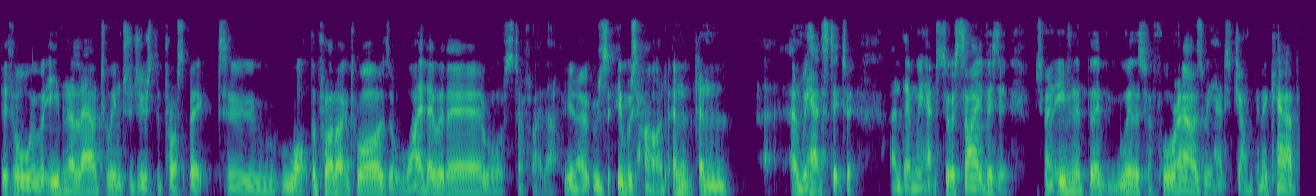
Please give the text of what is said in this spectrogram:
before we were even allowed to introduce the prospect to what the product was or why they were there or stuff like that. You know, it was it was hard, and and and we had to stick to it. And then we had to do a site visit, which meant even if they were with us for four hours, we had to jump in a cab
